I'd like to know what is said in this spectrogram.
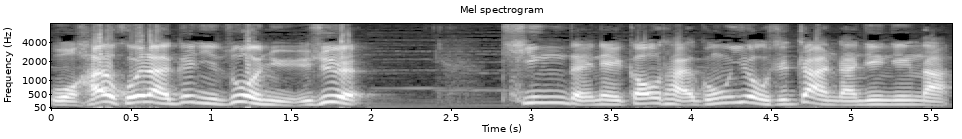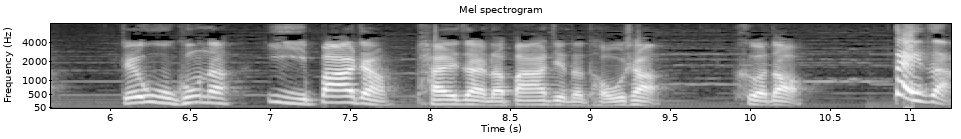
我还回来给你做女婿。”听得那高太公又是战战兢兢的。这悟空呢？一巴掌拍在了八戒的头上，喝道：“呆子，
